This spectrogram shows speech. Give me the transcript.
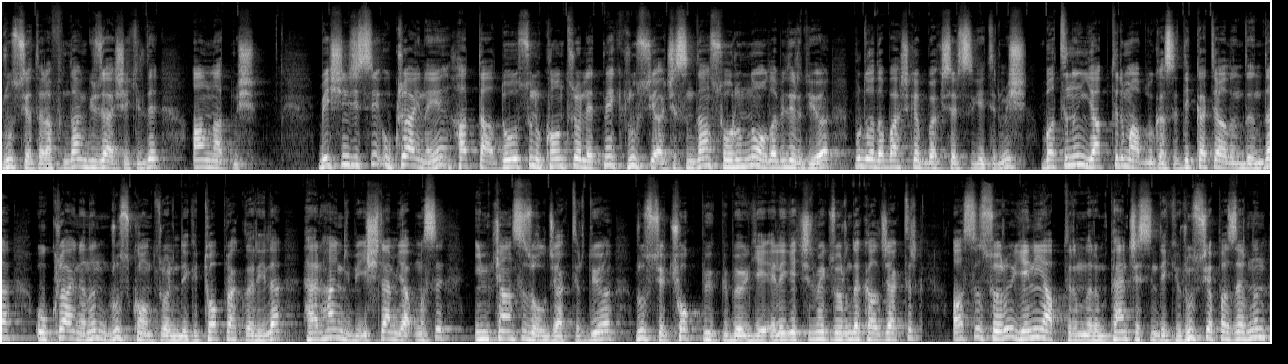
Rusya tarafından güzel şekilde anlatmış. Beşincisi Ukrayna'yı hatta doğusunu kontrol etmek Rusya açısından sorumlu olabilir diyor. Burada da başka bir bakış açısı getirmiş. Batı'nın yaptırım ablukası dikkate alındığında Ukrayna'nın Rus kontrolündeki topraklarıyla herhangi bir işlem yapması imkansız olacaktır diyor. Rusya çok büyük bir bölgeyi ele geçirmek zorunda kalacaktır. Asıl soru yeni yaptırımların pençesindeki Rusya pazarının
